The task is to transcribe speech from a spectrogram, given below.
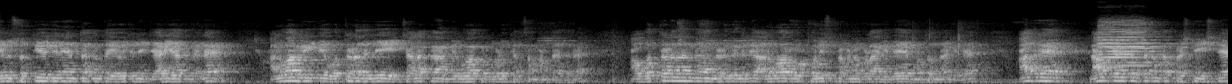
ಏನು ಸತ್ಯ ಯೋಜನೆ ಅಂತಕ್ಕಂಥ ಯೋಜನೆ ಜಾರಿಯಾದ ಮೇಲೆ ಹಲವಾರು ರೀತಿಯ ಒತ್ತಡದಲ್ಲಿ ಚಾಲಕ, ನಿರ್ವಾಹಕರುಗಳು ಕೆಲಸ ಮಾಡ್ತಾ ಇದ್ದಾರೆ. ಆ ಒತ್ತಡದ ನಡುವಿನಲ್ಲಿ ಹಲವಾರು ಪೊಲೀಸ್ ಪ್ರಕರಣಗಳಾಗಿದೆ, ಮತ್ತೊಂದಾಗಿದೆ. ಆದರೆ ನಾವು ಕೇಳ್ತಿರ್ತಕ್ಕಂಥ ಪ್ರಶ್ನೆ ಇಷ್ಟೇ.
